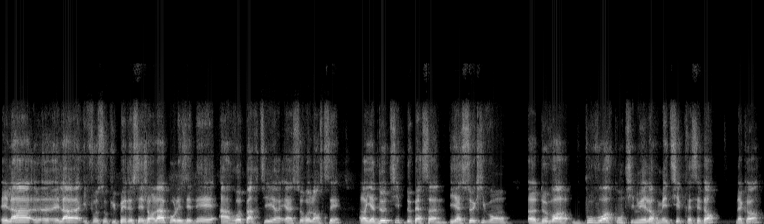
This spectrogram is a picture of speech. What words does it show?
Et là, euh, et là, il faut s'occuper de ces gens-là pour les aider à repartir et à se relancer. Alors, il y a deux types de personnes. Il y a ceux qui vont euh, devoir pouvoir continuer leur métier précédent, d'accord?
